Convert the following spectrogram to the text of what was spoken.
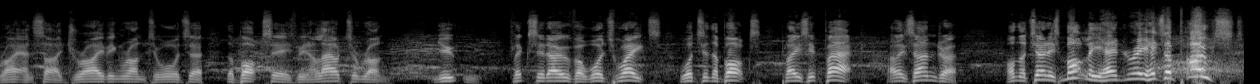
right hand side, driving run towards uh, the box here. He's been allowed to run. Newton flicks it over. Woods waits. Woods in the box, plays it back. Alexandra on the turn is Motley Henry, hits a post.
